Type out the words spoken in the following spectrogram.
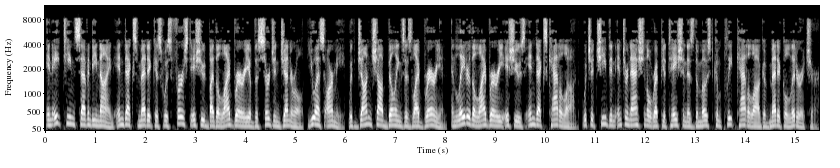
In 1879 Index Medicus was first issued by the Library of the Surgeon General, U.S. Army, with John Shaw Billings as librarian, and later the library issues Index Catalog, which achieved an international reputation as the most complete catalog of medical literature.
